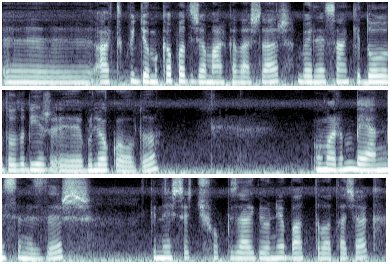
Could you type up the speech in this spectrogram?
Ee, artık videomu kapatacağım arkadaşlar. Böyle sanki dolu dolu bir e, vlog oldu. Umarım beğenmişsinizdir. Güneş de çok güzel görünüyor. Battı batacak.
